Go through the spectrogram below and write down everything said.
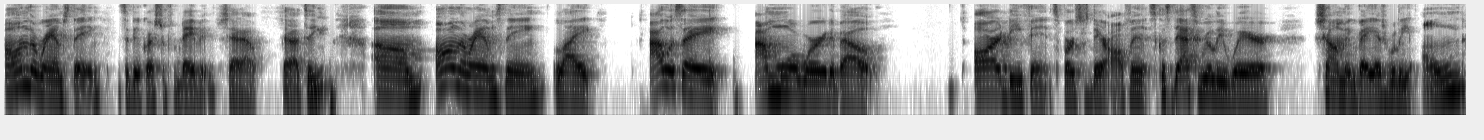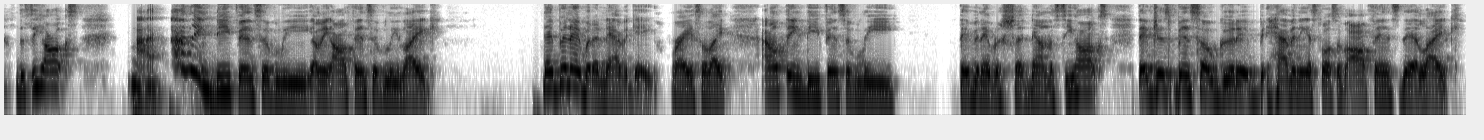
on the Rams thing, it's a good question from David. Shout out, shout out to you. Um, on the Rams thing, like I would say, I'm more worried about our defense versus their offense because that's really where Sean McVay has really owned the Seahawks. I, I think defensively, I mean offensively, like they've been able to navigate, right? So like I don't think defensively they've been able to shut down the Seahawks. They've just been so good at having an explosive offense that like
